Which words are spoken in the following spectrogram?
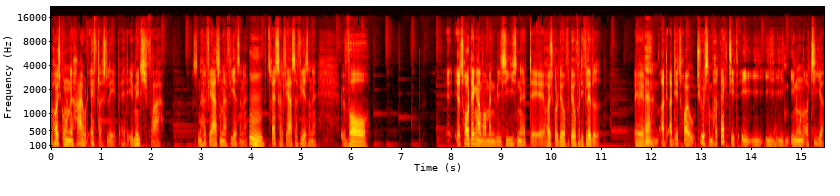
højskolerne har jo et efterslæb af et image fra sådan 70'erne og 80'erne. Mm. 60, 70 og 80'erne, hvor jeg tror dengang, hvor man ville sige sådan, at øh, højskole, det var, det var for de flippede. Øhm, Ja. og, og det tror jeg utvivlsomt var rigtigt i, i, i, i, i nogle årtier.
